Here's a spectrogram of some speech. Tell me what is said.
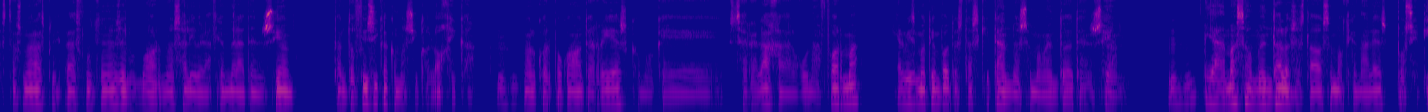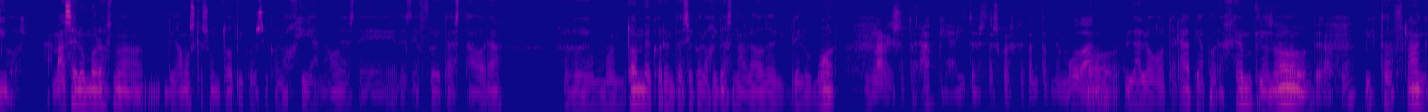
Esta es una de las principales funciones del humor, ¿no? Esa liberación de la tensión, tanto física como psicológica. ¿no? El cuerpo cuando te ríes como que se relaja de alguna forma y al mismo tiempo te estás quitando ese momento de tensión. Y además aumenta los estados emocionales positivos. Además el humor es una, digamos que es un tópico en psicología, ¿no? Desde, desde Freud hasta ahora, un montón de corrientes psicológicas han hablado del, del humor. La risoterapia y todas estas cosas que están tan de moda, O ¿no? la logoterapia, por ¿Qué ejemplo, la ¿no? logoterapia? Víctor Frank,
